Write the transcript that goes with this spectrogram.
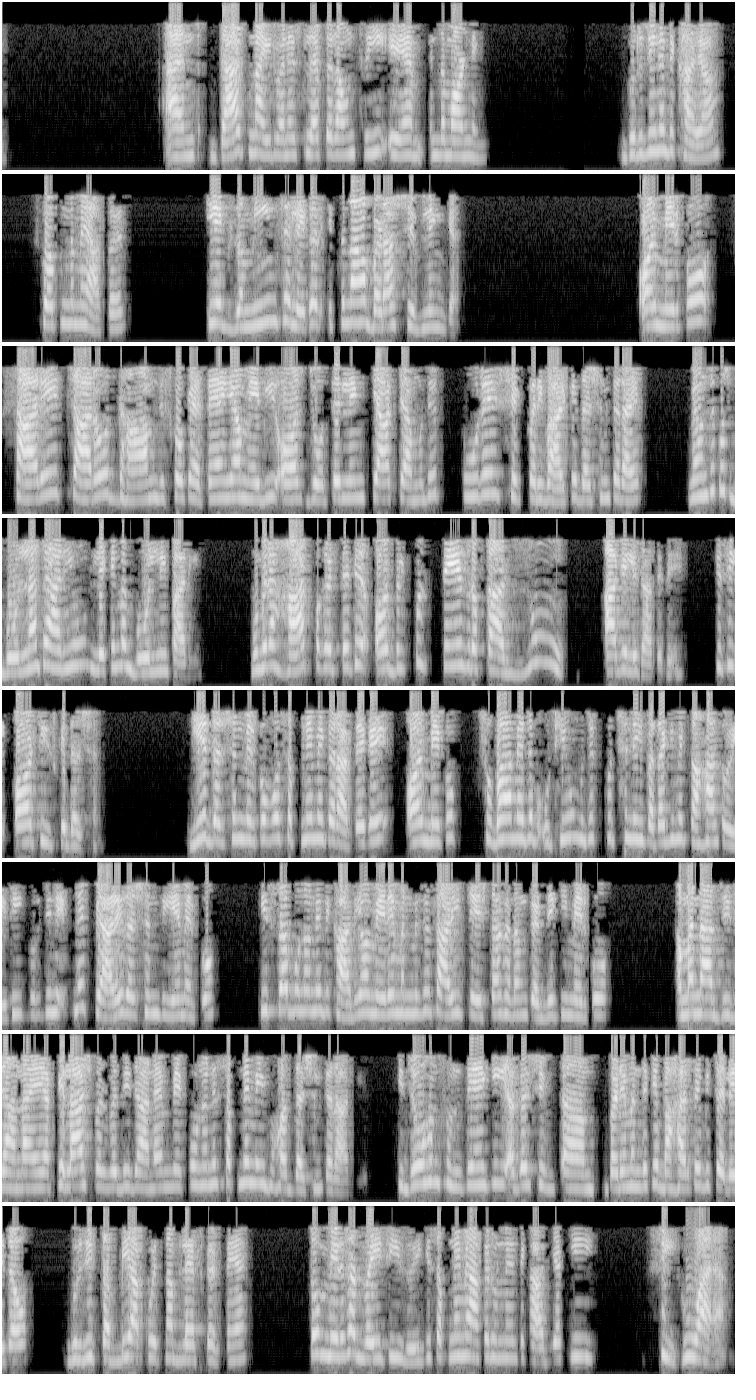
and that night one I slept around three A M in the morning guru ji ने दिखाया स्वप्न में आकर कि एक ज़मीन से लेकर इतना बड़ा शिवलिंग है। और मेरे को सारे चारों धाम जिसको कहते हैं, या मे बी और ज्योतिर्लिंग, क्या क्या, मुझे पूरे शिव परिवार के दर्शन कराए। मैं उनसे कुछ बोलना चाह रही हूँ, लेकिन मैं बोल नहीं पा रही। वो मेरा हाथ पकड़ते थे और बिल्कुल तेज रफ्तार जू आगे ले जाते थे किसी और चीज़ के दर्शन। ये दर्शन मेरे को वो सपने में कराते गए और मेरे को सुबह मैं जब उठी हूँ, मुझे कुछ नहीं पता कि मैं कहाँ सोई थी। गुरु जी ने इतने प्यारे दर्शन दिए मेरे को कि सब उन्होंने दिखा दिया और मेरे मन में से सारी चेष्टा खत्म कर दी कि मेरे को अमरनाथ जी जाना है या कैलाश पर्वत जी जाना है, मेरे को उन्होंने सपने में ही बहुत दर्शन करा दिए। कि जो हम सुनते हैं कि अगर शिव बड़े मंदिर के बाहर से भी चले जाओ गुरु जी तब भी आपको इतना ब्लेस करते हैं। तो मेरे साथ वही चीज़ हुई कि सपने में आकर उन्होंने दिखा दिया कि, सी हु आया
